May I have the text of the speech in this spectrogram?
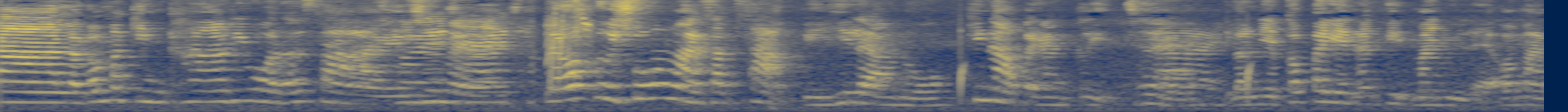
กันแล้วก็มากินข้าวที่วอเตอร์ไซด์ใช่ใช่ไหมใช่แล้วก็คือช่วงประมาณสักสามปีที่แล้วเนอะพี่นาไปอังกฤษใช่ไหมใช่ แล้วเนี่ยก็ไปเรียนอังกฤษมาอยู่แล้วประมาณ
